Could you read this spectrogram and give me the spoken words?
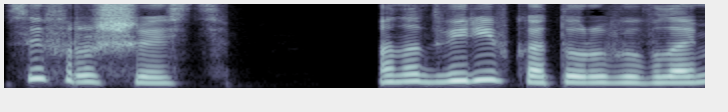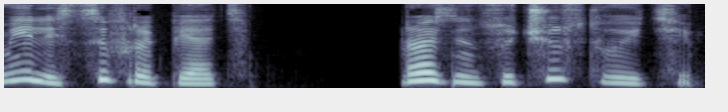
«цифра шесть, а на двери, в которую вы вломились, цифра пять. Разницу чувствуете?»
